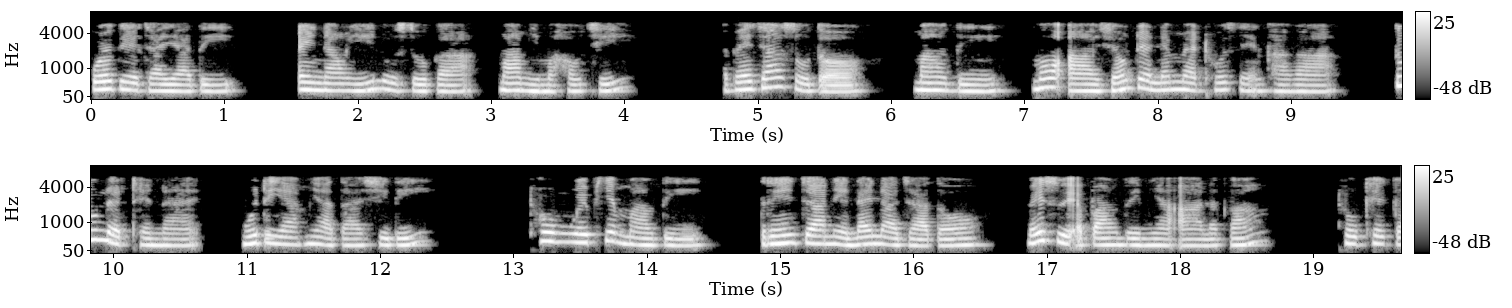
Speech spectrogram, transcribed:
ကွဲခဲ့ကြရသည့် အိမ်နောက်ရေးလို့ဆိုကာ မှားမည်မဟုတ်ချေ။အဘယ်ကြောင့်ဆိုသော် မောင်သည် မော့အား ရုံးတက်လက်မှတ်ထိုးစဉ်အခါက သူ့လက်ထဲ၌ငွေ၁၀၀မျှသာရှိသည်။ထိုငွေဖြင့် မောင်သည် သတင်းကြားနှင့်လိုက်လာကြသော မိတ်ဆွေအပေါင်းအသင်းများအား၎င်း၊ထိုခေတ်က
